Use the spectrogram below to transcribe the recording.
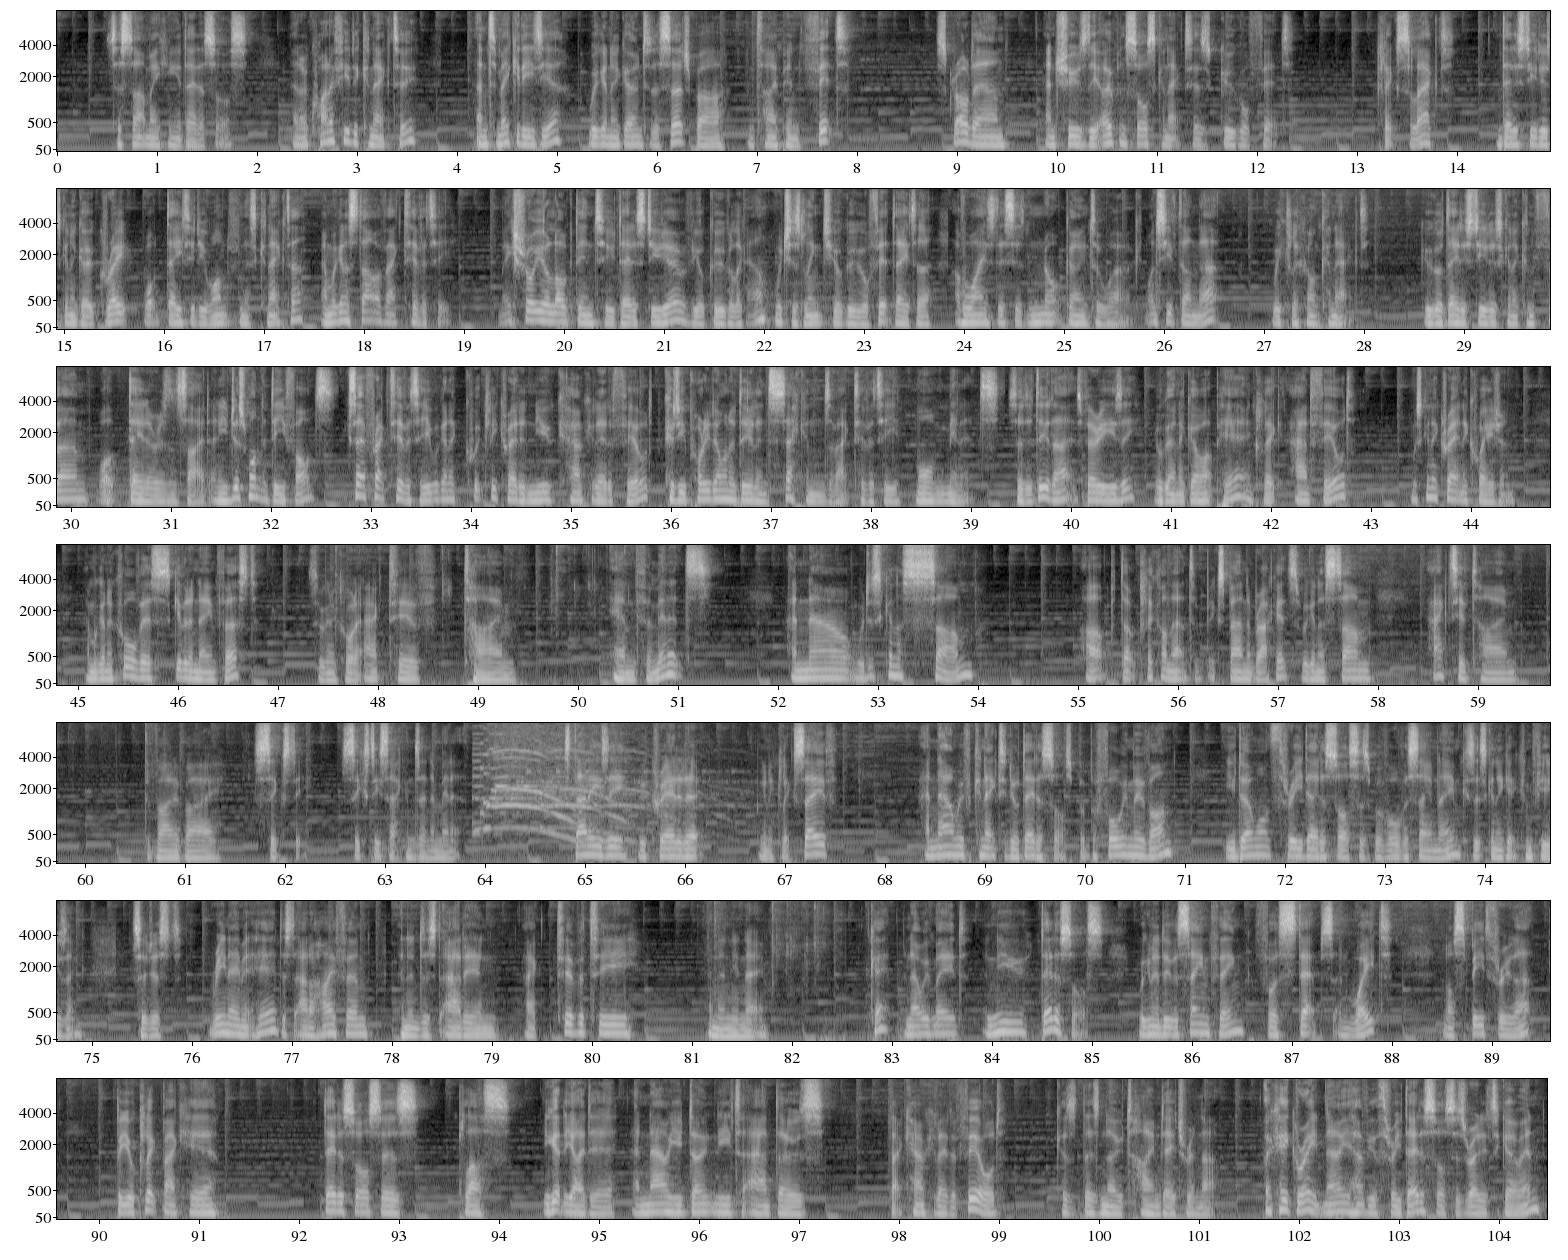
to start making a data source. There are quite a few to connect to. And to make it easier, we're going to go into the search bar and type in Fit, scroll down, and choose the open source connectors Google Fit. Click Select. Data Studio is going to go, great, what data do you want from this connector? And we're going to start with activity. Make sure you're logged into Data Studio with your Google account, which is linked to your Google Fit data, otherwise this is not going to work. Once you've done that, we click on Connect. Google Data Studio is going to confirm what data is inside, and you just want the defaults. Except for activity, we're going to quickly create a new calculated field because you probably don't want to deal in seconds of activity, more minutes. So to do that, it's very easy. You're going to go up here and click Add Field. I'm just going to create an equation, and we're going to call this, give it a name first. So we're going to call it active time m for minutes. And now we're just going to sum up, don't click on that to expand the brackets. We're going to sum active time divided by 60, 60 seconds in a minute. It's that easy, we've created it. We're going to click save. And now we've connected your data source. But before we move on, you don't want three data sources with all the same name because it's going to get confusing. So just rename it here, just add a hyphen, and then just add in activity, and then your name. Okay, now we've made a new data source. We're going to do the same thing for steps and weight, and I'll speed through that. But you'll click back here, data sources, plus, you get the idea, and now you don't need to add those that calculated field because there's no time data in that. Okay, great, now you have your three data sources ready to go in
